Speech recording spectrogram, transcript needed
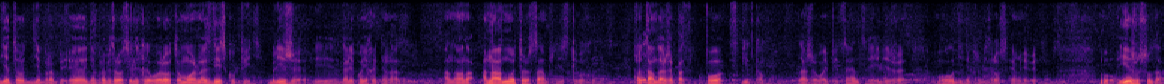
где-то в Днепропе- э, Днепропетровск или Кривой Рог, то можно здесь купить, ближе, и далеко ехать не надо. А на, на- а на одно и то же самое практически выходит. Что вот- там даже по, по скидкам, даже в эпицентре или же в Володе, Днепропетровск, я имею в виду. Ну, езжу сюда.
